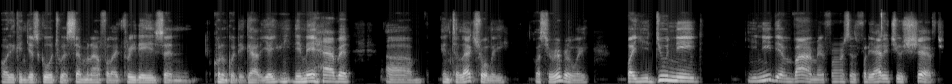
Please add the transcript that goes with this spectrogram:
or they can just go to a seminar for like three days and quote unquote they got it. Yeah, they may have it um, intellectually or cerebrally, but you do need you need the environment. For instance, for the attitude shift,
